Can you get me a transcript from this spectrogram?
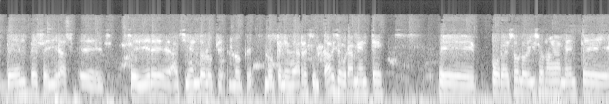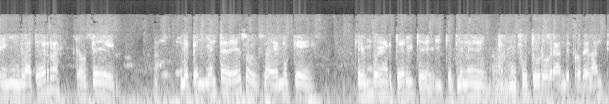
deben de seguir, eh, seguir eh, haciendo lo que, lo que, lo que les da resultado y seguramente eh, por eso lo hizo nuevamente en Inglaterra. Creo que independiente de eso, sabemos que, que es un buen arquero y que, y que tiene un futuro grande por delante.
